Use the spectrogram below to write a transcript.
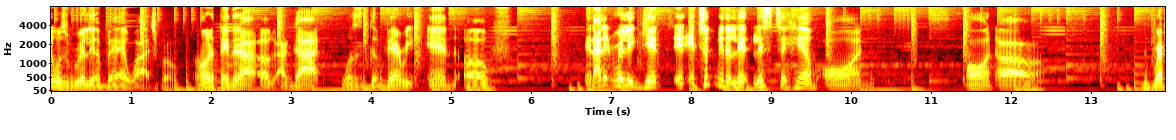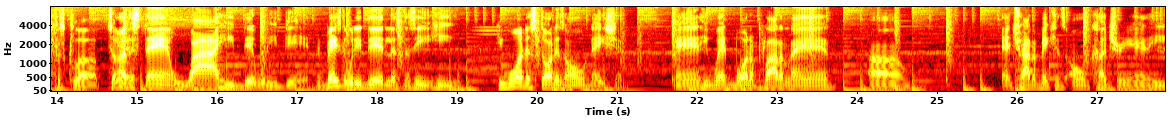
it was really a bad watch, bro. The only thing that I uh, I got was the very end of, and I didn't really get. It, it took me to li- listen to him on on uh the Breakfast Club to Yes. understand why he did what he did. And basically, what he did, listeners, he he he wanted to start his own nation, and he went and bought a plot of land. Um, and try to make his own country. And he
